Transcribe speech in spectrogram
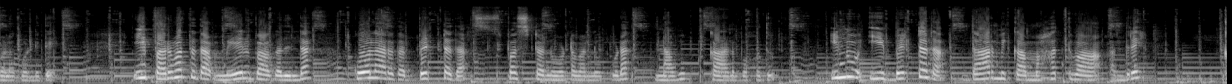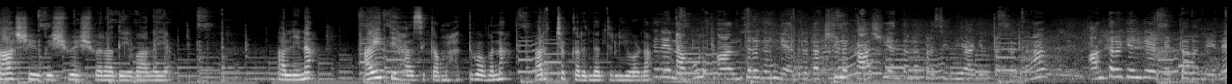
ಒಳಗೊಂಡಿದೆ. ಈ ಪರ್ವತದ ಮೇಲ್ಭಾಗದಿಂದ ಕೋಲಾರದ ಬೆಟ್ಟದ ಸ್ಪಷ್ಟ ನೋಟವನ್ನು ಕೂಡ ನಾವು ಕಾಣಬಹುದು. ಇನ್ನು ಈ ಬೆಟ್ಟದ ಧಾರ್ಮಿಕ ಮಹತ್ವ ಅಂದರೆ ಕಾಶಿ ವಿಶ್ವೇಶ್ವರ ದೇವಾಲಯ. ಅಲ್ಲಿನ ಐತಿಹಾಸಿಕ ಮಹತ್ವವನ್ನು ಅರ್ಚಕರಿಂದ ತಿಳಿಯೋಣ. ನಾವು ಅಂತರಗಂಗೆ ಅಂದ್ರೆ ದಕ್ಷಿಣ ಕಾಶಿ ಅಂತಲೂ ಪ್ರಸಿದ್ಧಿಯಾಗಿರ್ತಕ್ಕಂತಹ ಅಂತರಗಂಗೆ ಬೆಟ್ಟದ ಮೇಲೆ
